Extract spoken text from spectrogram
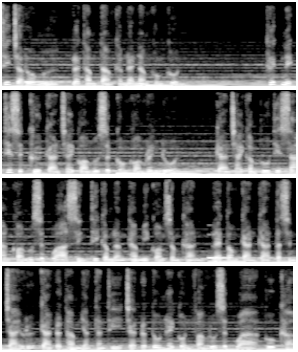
ที่จะร่วมมือและทำตามคำแนะนำของคุณ เทคนิคที่สิบคือการใช้ความรู้สึกของความเร่งด่วน การใช้คำพูดที่สร้างความรู้สึกว่าสิ่งที่กำลังทำมีความสำคัญ และต้องการการตัดสินใจหรือการกระทำอย่างทันทีจะกระตุ้นให้คนฟังรู้สึกว่า พวกเขา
